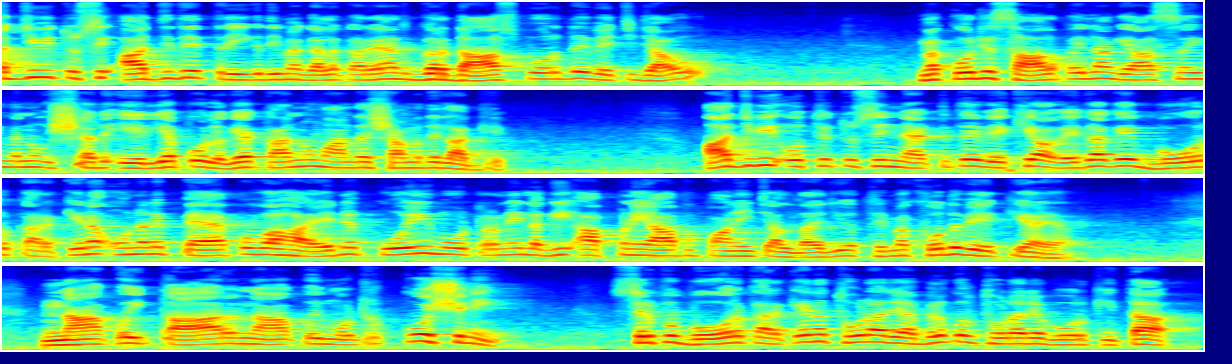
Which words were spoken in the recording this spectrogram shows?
ਅੱਜ ਵੀ ਤੁਸੀਂ, ਅੱਜ ਦੇ ਤਰੀਕ ਦੀ ਮੈਂ ਗੱਲ ਕਰ ਰਿਹਾ, ਗੁਰਦਾਸਪੁਰ ਦੇ ਵਿੱਚ ਜਾਓ। ਮੈਂ ਕੁਝ ਸਾਲ ਪਹਿਲਾਂ ਗਿਆ ਸੀ, ਮੈਨੂੰ ਸ਼ਾਇਦ ਏਰੀਆ ਭੁੱਲ ਗਿਆ ਕਾਨੂੰ ਮਾਨ ਦੇ ਸ਼ੰਮ ਦੇ ਲਾਗੇ। ਅੱਜ ਵੀ ਉੱਥੇ ਤੁਸੀਂ ਨੈੱਟ ਤੇ ਵੇਖਿਆ ਹੋਵੇਗਾ ਕਿ ਬੋਰ ਕਰਕੇ ਨਾ ਉਹਨਾਂ ਨੇ ਪੈਪ ਵਹਾਏ ਨੇ, ਕੋਈ ਮੋਟਰ ਨਹੀਂ ਲੱਗੀ, ਆਪਣੇ ਆਪ ਪਾਣੀ ਚੱਲਦਾ ਜੀ ਉੱਥੇ। ਮੈਂ ਖੁਦ ਵੇਖ ਕੇ ਆਇਆ। ਨਾ ਕੋਈ ਤਾਰ, ਨਾ ਕੋਈ ਮੋਟਰ, ਕੁਛ ਨਹੀਂ। ਸਿਰਫ ਬੋਰ ਕਰਕੇ ਨਾ ਥੋੜਾ ਜਿਹਾ, ਬਿਲਕੁਲ ਥੋੜਾ ਜਿਹਾ ਬੋਰ ਕੀਤਾ।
